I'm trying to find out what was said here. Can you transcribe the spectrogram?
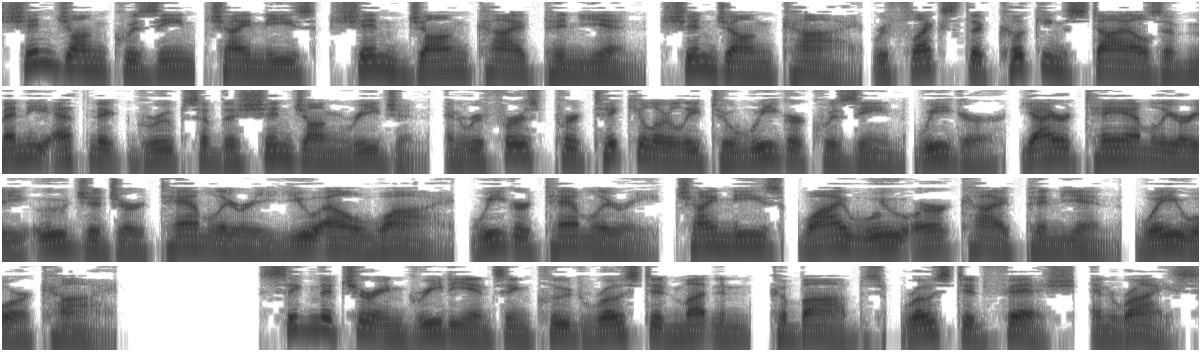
Xinjiang cuisine Chinese, Xinjiang Kai Pinyin, Xinjiang Kai reflects the cooking styles of many ethnic groups of the Xinjiang region, and refers particularly to Uyghur cuisine Uyghur, Yair Tamliri Ujiger Tamliri Uly, Uyghur Tamliri, Chinese, Y Wu Er Kai Pinyin, Weiwar Kai. Signature ingredients include roasted mutton, kebabs, roasted fish, and rice.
